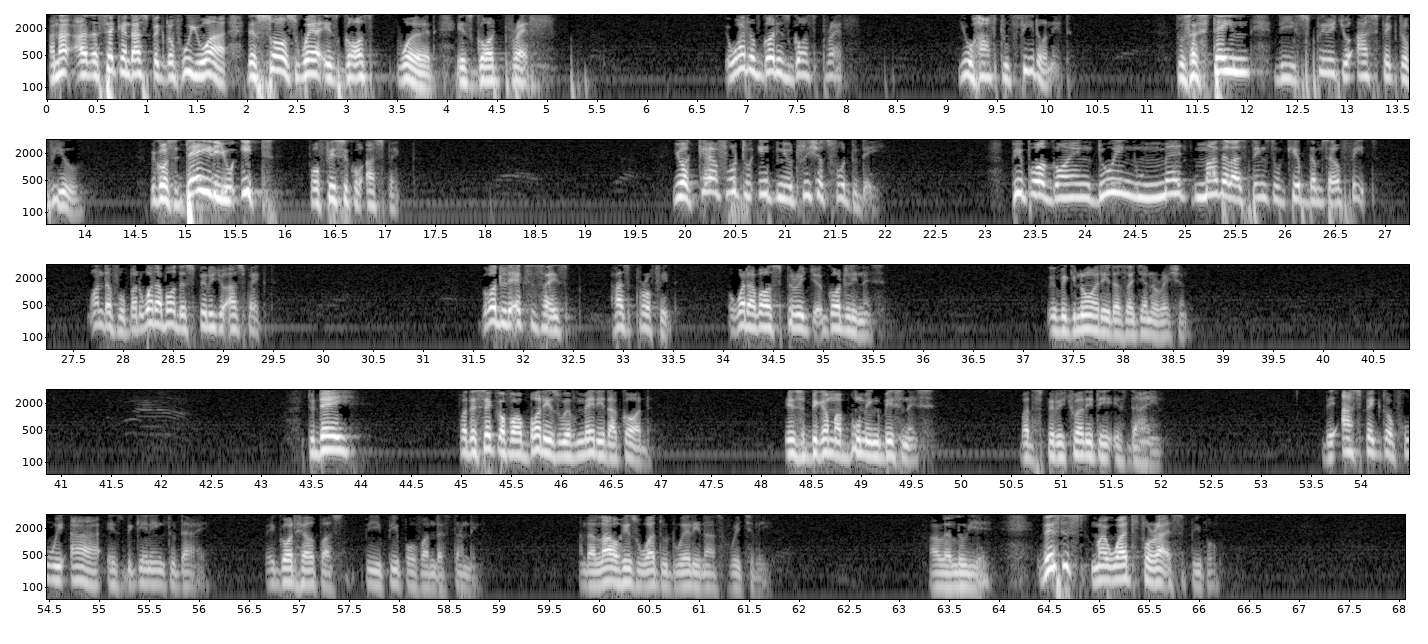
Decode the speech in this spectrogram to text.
and uh, the second aspect of who you are, the source where is God's word, is God's breath. The word of God is God's breath. You have to feed on it to sustain the spiritual aspect of you. Because daily you eat for physical aspect. You are careful to eat nutritious food today. People are going, doing marvelous things to keep themselves fit. Wonderful. But what about the spiritual aspect? Godly exercise has profit. But what about spiritual godliness? We've ignored it as a generation. Today, for the sake of our bodies, we've made it a God. It's become a booming business. But spirituality is dying. The aspect of who we are is beginning to die. May God help us be people of understanding and allow His word to dwell in us richly. Hallelujah. This is my word for us, people.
